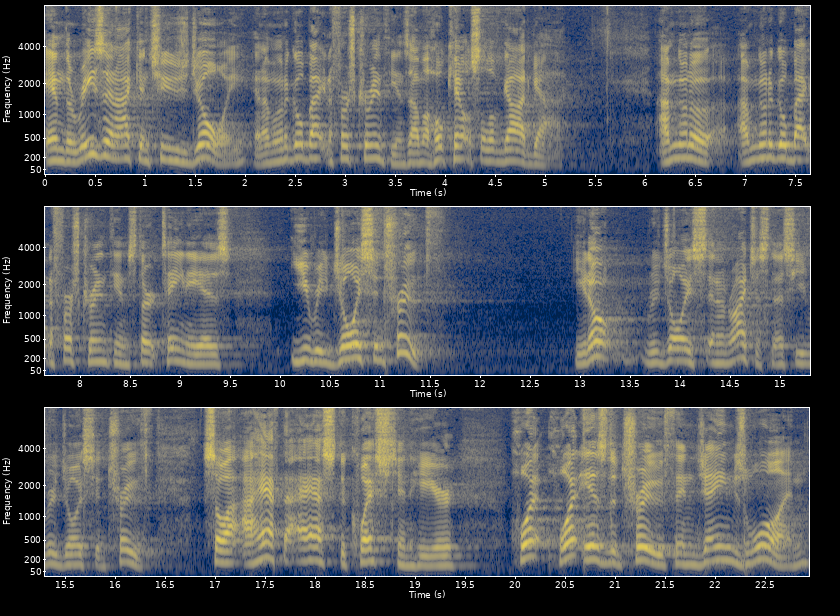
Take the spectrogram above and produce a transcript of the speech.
And the reason I can choose joy, and I'm going to go back to 1 Corinthians, I'm a whole counsel of God guy. I'm going to I'm going to go back to 1 Corinthians 13 is you rejoice in truth. You don't rejoice in unrighteousness, you rejoice in truth. So I have to ask the question here what, what is the truth in James 1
